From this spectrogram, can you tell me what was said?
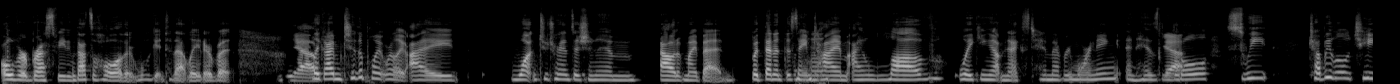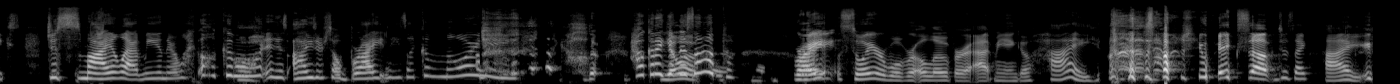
over breastfeeding. That's a whole other. We'll get to that later. But yeah like, I'm to the point where like I want to transition him out of my bed, but then at the same Mhm. time, I love waking up next to him every morning and his Yeah. little sweet. Chubby little cheeks just smile at me, and they're like, "Oh, good Oh. morning!" And his eyes are so bright, and he's like, "Good morning." like, oh, The- how could I give this up? right? Right? Sawyer will roll over at me and go, "Hi." so she wakes up just like, "Hi,"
